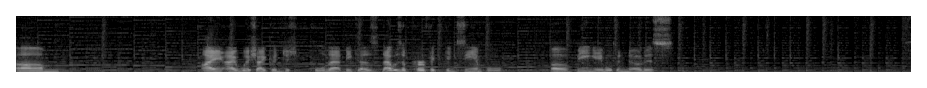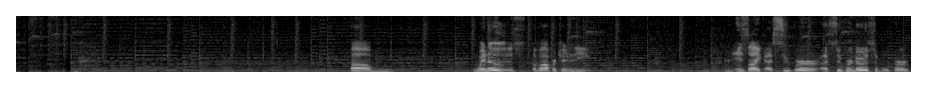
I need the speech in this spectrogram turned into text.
Um, I I wish I could just pull that because that was a perfect example of being able to notice um windows of opportunity is like a super a super noticeable perk.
